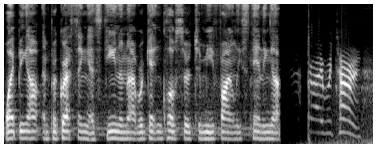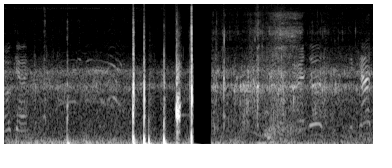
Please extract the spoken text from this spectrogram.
wiping out, and progressing as Dean and I were getting closer to me finally standing up. After I return, Okay. Alright, Lewis, to catch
